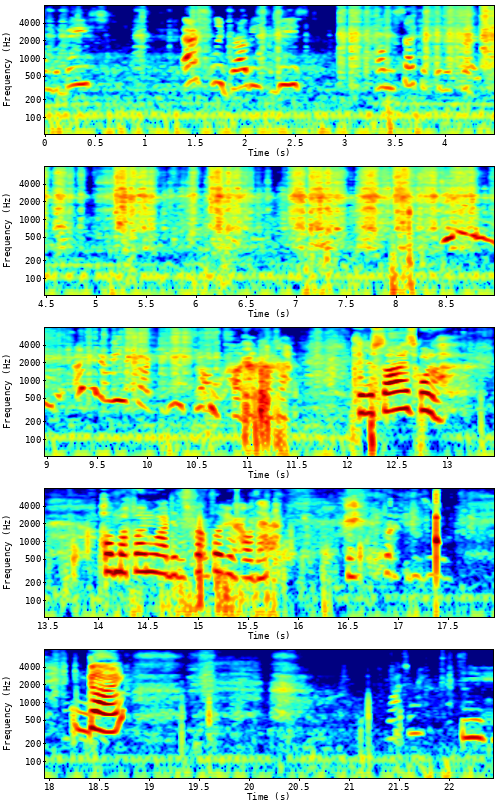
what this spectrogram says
I'm the beast. Actually, Brody's the beast. I'm the second in race. Dude, I'm gonna restart you Hold on, hold on. Okay, Josiah's gonna hold my phone while I do this front flip here. Hold that. Okay, front. Guy. Watching me? Yeah. Okay,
